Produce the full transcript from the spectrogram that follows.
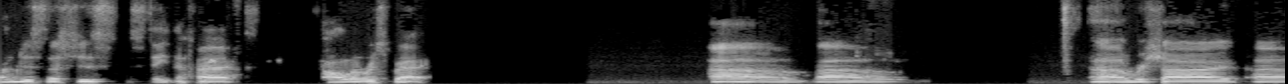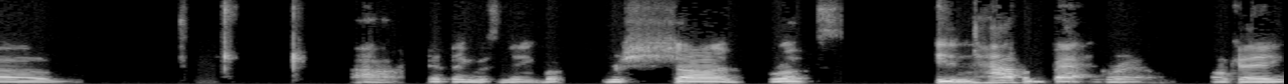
I'm just let's just state the facts, all in respect. Um, um, um, Rayshard, um, ah, I can't think of his name, but Rayshard Brooks, he didn't have a background. Okay,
